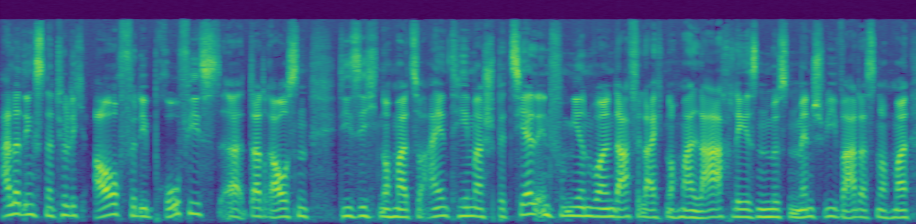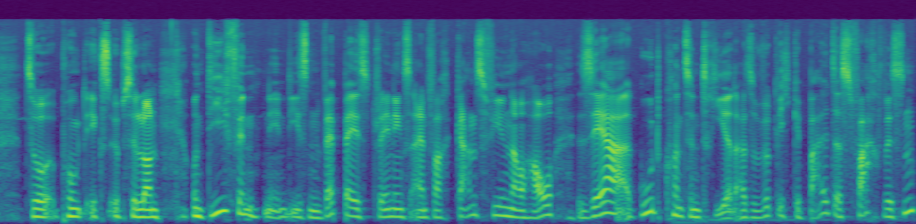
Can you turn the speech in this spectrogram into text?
Allerdings natürlich auch für die Profis äh, da draußen, die sich nochmal zu einem Thema speziell informieren wollen, da vielleicht nochmal nachlesen müssen. Mensch, wie war das nochmal zu Punkt XY? Und die finden in diesen Web-Based Trainings einfach ganz viel Know-how, sehr gut konzentriert, also wirklich geballtes Fachwissen.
